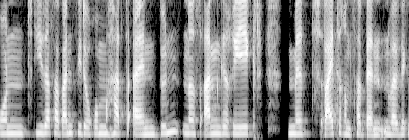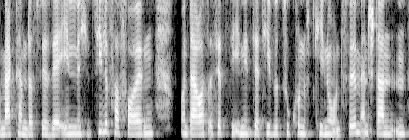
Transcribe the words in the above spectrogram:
Und dieser Verband wiederum hat ein Bündnis angeregt mit weiteren Verbänden, weil wir gemerkt haben, dass wir sehr ähnliche Ziele verfolgen. Und daraus ist jetzt die Initiative Zukunft Kino und Film entstanden,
